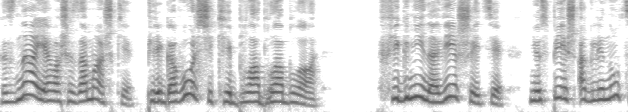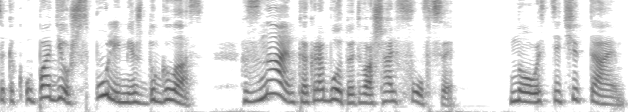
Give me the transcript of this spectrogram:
«Знаю я ваши замашки, переговорщики бла-бла-бла. Фигни навешаете, не успеешь оглянуться, как упадешь с пулей между глаз. Знаем, как работают ваши альфовцы. Новости читаем.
